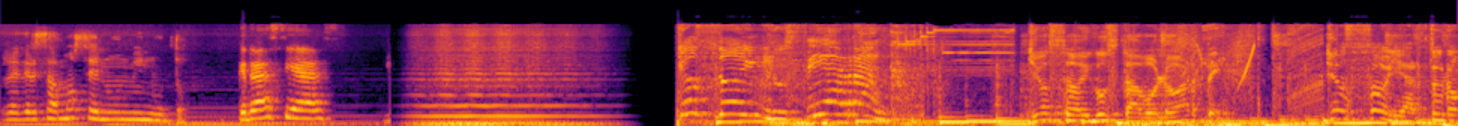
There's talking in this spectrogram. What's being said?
Regresamos en un minuto. Gracias. Yo soy Lucía Rank. Yo soy Gustavo Loarte. Yo soy Arturo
